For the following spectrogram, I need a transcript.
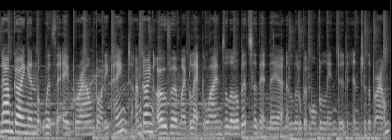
Now I'm going in with a brown body paint. I'm going over my black lines a little bit so that they're a little bit more blended into the brown.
